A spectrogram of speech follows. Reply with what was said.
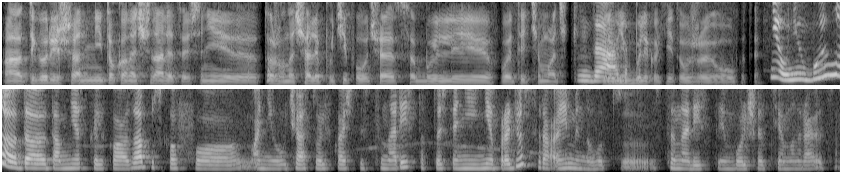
а ты говоришь, они только начинали, то есть они тоже в начале пути, получается, были в этой тематике? Да. Или у них да. были какие-то уже опыты? Не, у них было, да, там несколько запусков, э, они участвовали в качестве сценаристов, то есть они не продюсеры, а именно вот э, сценаристы, им больше эта тема нравится.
